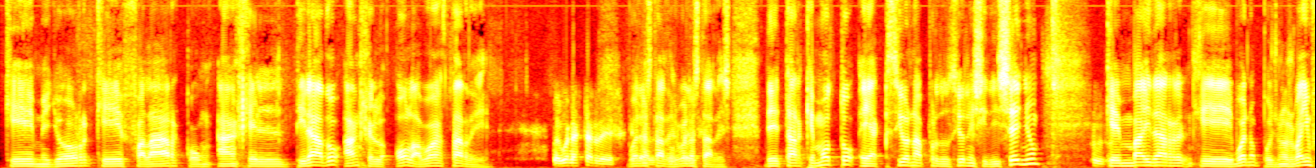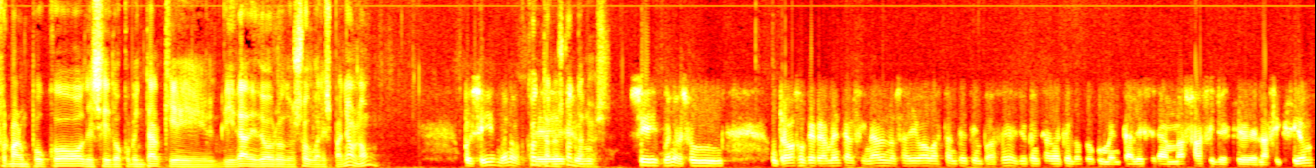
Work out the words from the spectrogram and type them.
que é mellor que falar con Ángel Tirado. Ángel, hola, boa tardes. Muy buenas tardes. Buenas tardes, buenas tardes. De Tarquemoto e Acciona Produciones y Diseño, que vai dar que, bueno, pues nos vai informar un pouco dese documental que de idade de oro do software español, non? Pois pues sí, bueno, contanos, eh, contanos. Un sí, bueno, es un un trabajo que realmente al final nos ha llevado bastante tiempo a hacer. Yo pensaba que los documentales eran más fáciles que la ficción,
